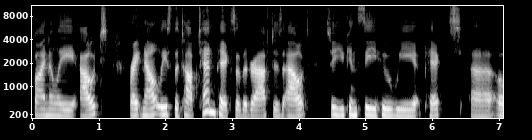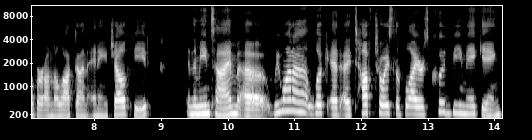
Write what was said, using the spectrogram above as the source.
finally out right now. At least the top 10 picks of the draft is out. So you can see who we picked uh, over on the Locked On NHL feed. In the meantime, uh, we want to look at a tough choice the Flyers could be making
